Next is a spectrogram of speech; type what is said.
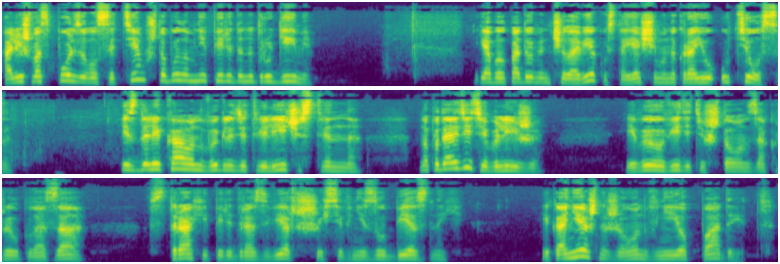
а лишь воспользовался тем, что было мне передано другими. Я был подобен человеку, стоящему на краю утеса. Издалека он выглядит величественно, но подойдите ближе — и вы увидите, что он закрыл глаза в страхе перед разверзшейся внизу бездной, и, конечно же, он в нее падает.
